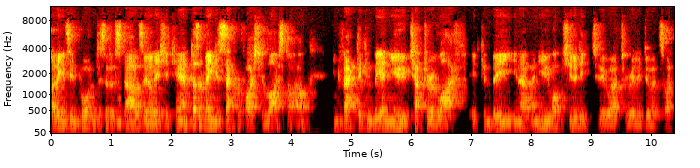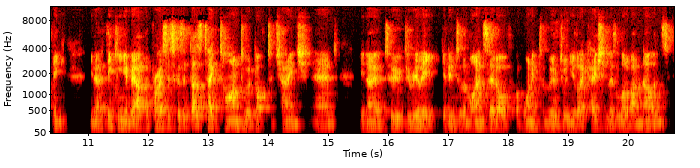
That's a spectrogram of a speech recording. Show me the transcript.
I think it's important to sort of start as early as you can. It doesn't mean you sacrifice your lifestyle in fact, it can be a new chapter of life. It can be, you know, a new opportunity to uh, to really do it. So I think, you know, thinking about the process because it does take time to adopt to change and you know to to really get into the mindset of, of wanting to move mm-hmm. to a new location. There's a lot of unknowns,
